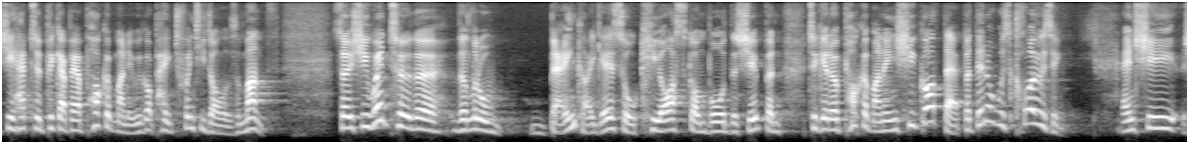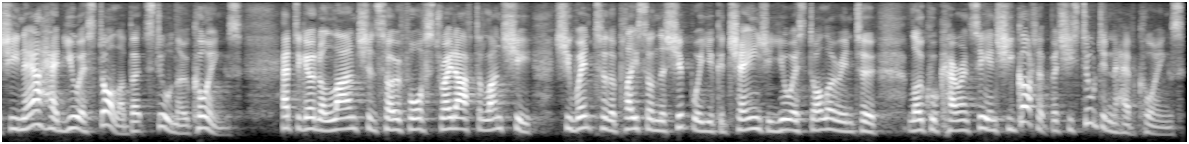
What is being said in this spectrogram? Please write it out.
she had to pick up our pocket money. We got paid $20 a month. So, she went to the, the little bank, I guess, or kiosk on board the ship and to get her pocket money, and she got that. But then it was closing, and she, she now had US dollar, but still no coins had to go to lunch and so forth. Straight after lunch, she, she went to the place on the ship where you could change a US dollar into local currency, and she got it, but she still didn't have coins.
